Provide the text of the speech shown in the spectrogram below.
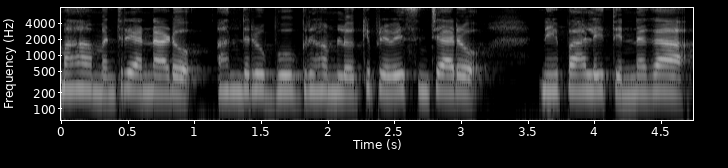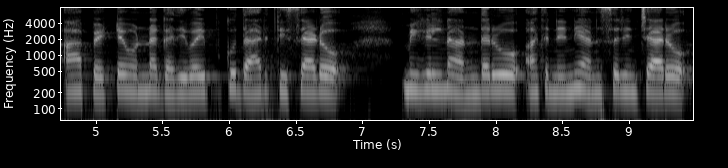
మహామంత్రి అన్నాడు. అందరూ భూగృహంలోకి ప్రవేశించారు. నేపాళీ తిన్నగా ఆ పెట్టె ఉన్న గదివైపుకు దారితీశాడో మిగిలిన అందరూ అతనిని అనుసరించారు.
